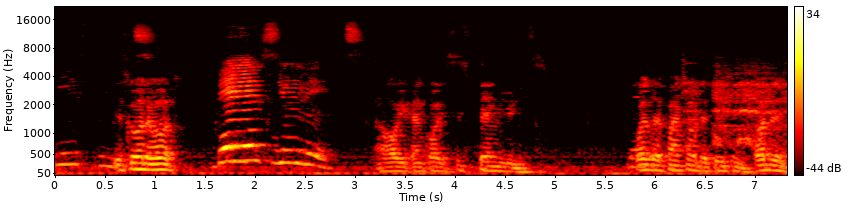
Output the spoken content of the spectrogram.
Base unit. it's called the what? Base unit. Or you can call it system units. The- What's the function of the base unit? Audrey,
